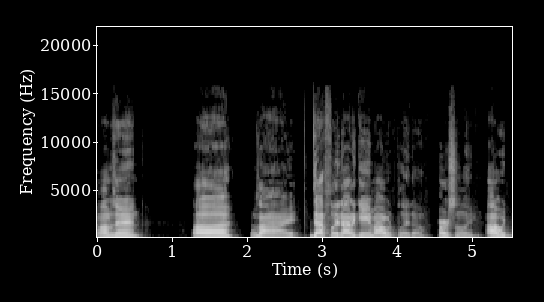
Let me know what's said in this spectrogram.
You know what I'm saying? Uh, it was alright. Definitely not a game I would play though. Personally, I would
